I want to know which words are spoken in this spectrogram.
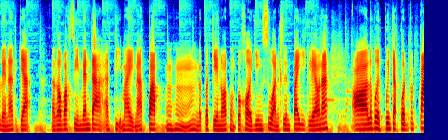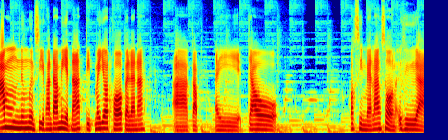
เลยนะตะกี้แล้วก็วัคซีนแวนดาอันติมาอีกนะปับ๊บอือหือแล้วก็เจนอสผมก็ขอยิงส่วนขึ้นไปอีกแล้วนะอ่าระเบิดปืนจักรกลไปปั๊ม14,000 ดาเมจนะ ติดไม่ย่อท้อไปแล้วนะ อ่ากับไอเจ้า วัคซีนแมนล่างสองนะคืออะ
